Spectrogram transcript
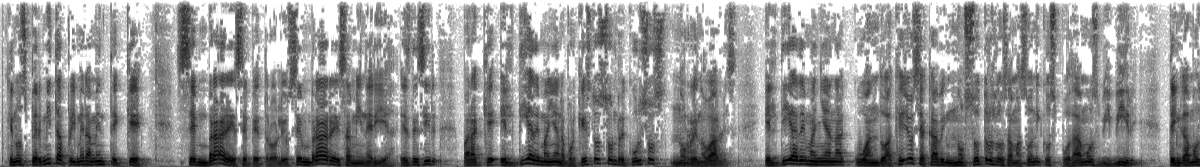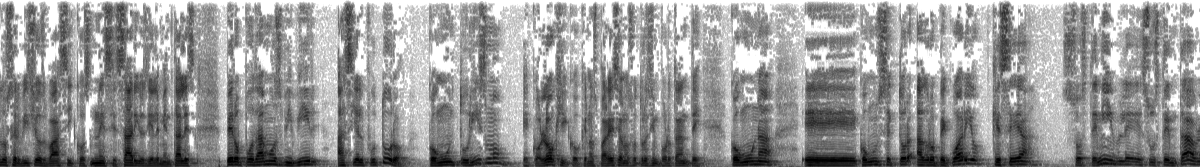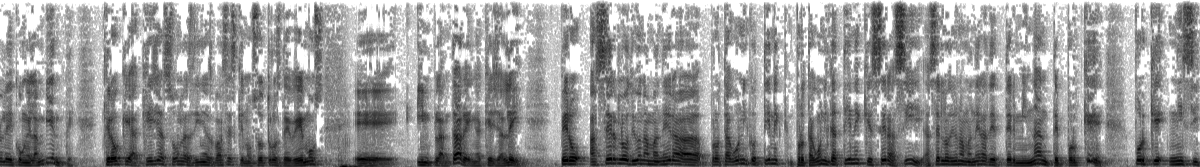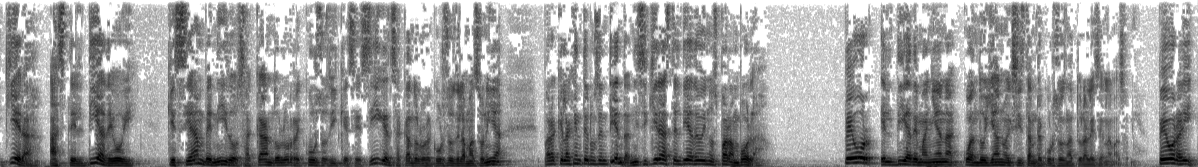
que nos permita primeramente que sembrar ese petróleo, sembrar esa minería, es decir, para que el día de mañana, porque estos son recursos no renovables, el día de mañana, cuando aquellos se acaben, nosotros los amazónicos podamos vivir, tengamos los servicios básicos necesarios y elementales, pero podamos vivir hacia el futuro, con un turismo ecológico que nos parece a nosotros importante, con, una, eh, con un sector agropecuario que sea sostenible, sustentable con el ambiente. Creo que aquellas son las líneas bases que nosotros debemos eh, implantar en aquella ley. Pero hacerlo de una manera tiene, protagónica tiene que ser así, hacerlo de una manera determinante. ¿Por qué? Porque ni siquiera hasta el día de hoy que se han venido sacando los recursos y que se siguen sacando los recursos de la Amazonía, para que la gente nos entienda, ni siquiera hasta el día de hoy nos paran bola. Peor el día de mañana cuando ya no existan recursos naturales en la Amazonía. Peor ahí.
